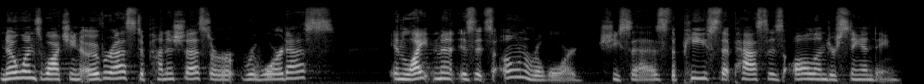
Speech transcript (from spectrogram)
No one's watching over us to punish us or reward us. Enlightenment is its own reward, she says, the peace that passes all understanding.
